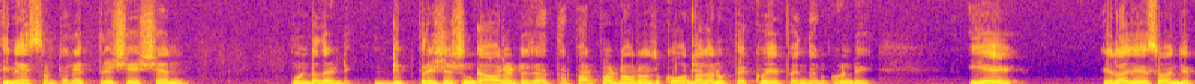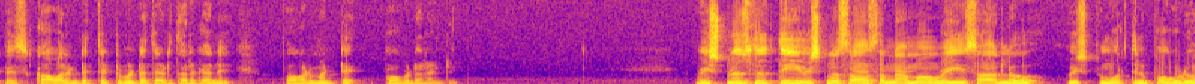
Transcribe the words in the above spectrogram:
తినేస్తుంటారు ఎప్రిషియేషన్ ఉండదండి. డిప్రిషియేషన్ కావాలంటే చేస్తారు. పొరపాటున రోజు కూరలో కానీ ఉప్పు ఎక్కువ అయిపోయింది అనుకోండి ఏ ఇలా చేసామని చెప్పేసి కావాలంటే తిట్టమంటే తిడతారు కానీ పొగడమంటే పొగడరండి. విష్ణు స్థుతి విష్ణు సహస్రనామం వెయ్యి సార్లు విష్ణుమూర్తిని పొగుడు.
